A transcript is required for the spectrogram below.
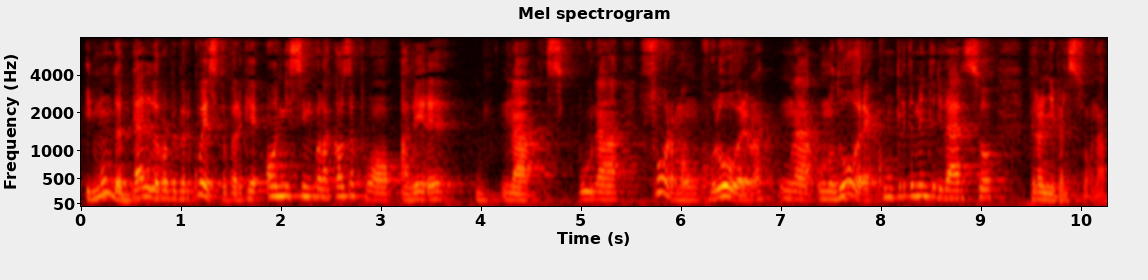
il mondo è bello proprio per questo, perché ogni singola cosa può avere una, una forma, un colore, una, una, un odore completamente diverso per ogni persona.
